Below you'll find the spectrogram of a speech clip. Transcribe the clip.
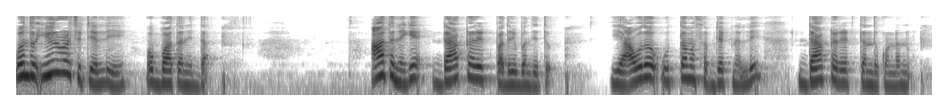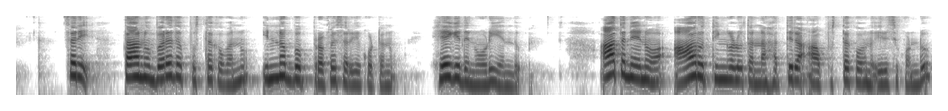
ಒಂದು ಯೂನಿವರ್ಸಿಟಿಯಲ್ಲಿ ಒಬ್ಬಾತನಿದ್ದ. ಆತನಿಗೆ ಡಾಕ್ಟರೇಟ್ ಪದವಿ ಬಂದಿತು ಯಾವುದೋ ಉತ್ತಮ ಸಬ್ಜೆಕ್ಟ್ನಲ್ಲಿ ಡಾಕ್ಟರೇಟ್ ತಂದುಕೊಂಡನು. ಸರಿ, ತಾನು ಬರೆದ ಪುಸ್ತಕವನ್ನು ಇನ್ನೊಬ್ಬ ಪ್ರೊಫೆಸರ್ಗೆ ಕೊಟ್ಟನು. ಹೇಗಿದೆ ನೋಡಿ ಎಂದು. ಆತನೇನೋ ಆರು ತಿಂಗಳು ತನ್ನ ಹತ್ತಿರ ಆ ಪುಸ್ತಕವನ್ನು ಇರಿಸಿಕೊಂಡು,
